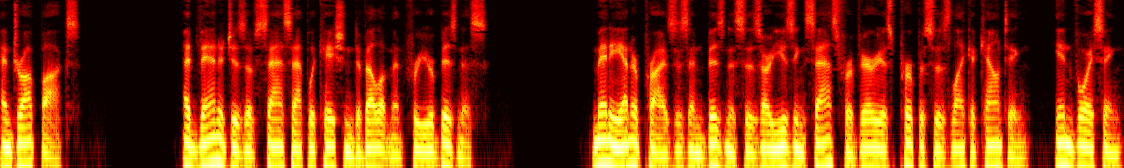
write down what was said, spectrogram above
and Dropbox. Advantages of SaaS application development for your business. Many enterprises and businesses are using SaaS for various purposes like accounting, invoicing,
